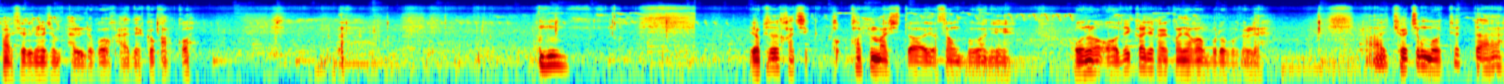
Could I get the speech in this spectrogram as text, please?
바세린을 좀 바르고 가야 될 것 같고 음, 옆에서 같이 커, 커피 마시던 여성분이 오늘 어디까지 갈 거냐고 물어보길래 아 결정 못했다.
